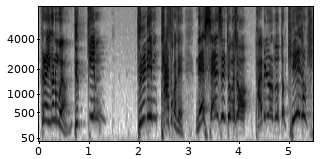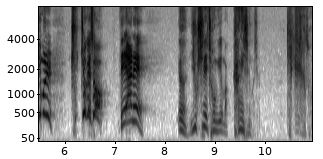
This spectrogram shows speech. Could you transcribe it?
그러나 이거는 뭐야? 느낌, 들림 다 똑같아. 내 센스를 통해서 바빌론으로부터 계속 힘을 축적해서 내 안에 어, 육신의 정의가 막 강해지는 거죠. 계속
